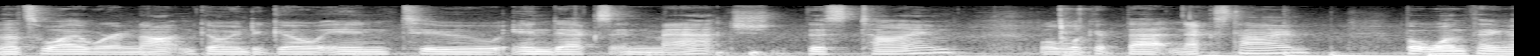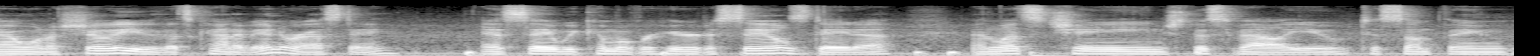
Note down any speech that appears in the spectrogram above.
That's why we're not going to go into index and match this time. We'll look at that next time. But one thing I want to show you that's kind of interesting as say we come over here to sales data and let's change this value to something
